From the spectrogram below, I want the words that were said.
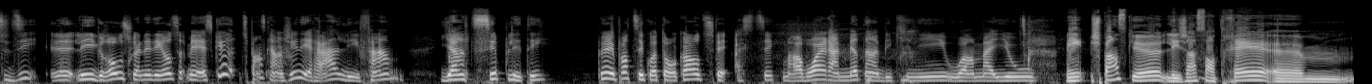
Tu dis, les grosses, je connais des grosses, mais est-ce que tu penses qu'en général, les femmes, ils anticipent l'été? Peu importe c'est quoi ton corps, tu fais astique, m'avoir à me mettre en bikini ou en maillot. Mais je pense que les gens sont très euh,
